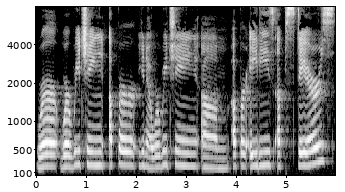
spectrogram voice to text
we're we're reaching upper you know we're reaching um, upper 80s upstairs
